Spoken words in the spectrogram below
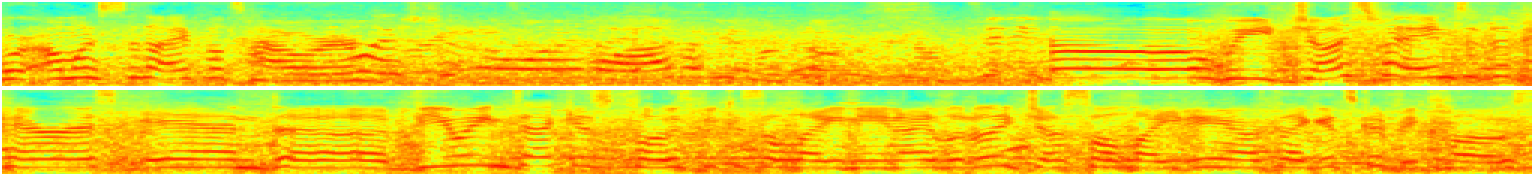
we're almost to the Eiffel Tower. So we just went into the Paris and the viewing deck is closed because of lightning. I literally just saw lightning. I was like, it's gonna be closed.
